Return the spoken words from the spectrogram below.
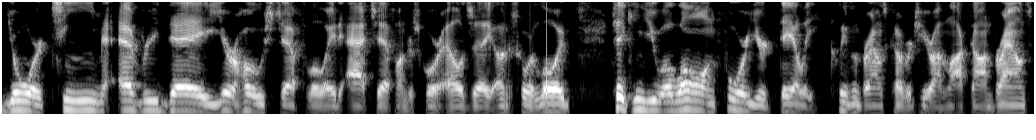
Your team every day. Your host, Jeff Lloyd, at Jeff underscore LJ underscore Lloyd, taking you along for your daily Cleveland Browns coverage here on Locked On Browns.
